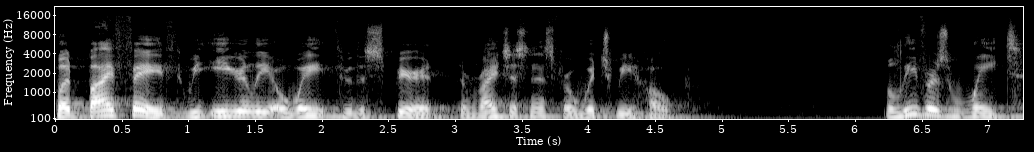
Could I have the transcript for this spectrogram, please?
But by faith, we eagerly await through the Spirit the righteousness for which we hope. Believers wait.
